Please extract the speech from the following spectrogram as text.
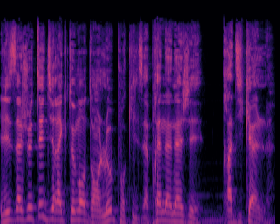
et les a jetés directement dans l'eau pour qu'ils apprennent à nager. Radical.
